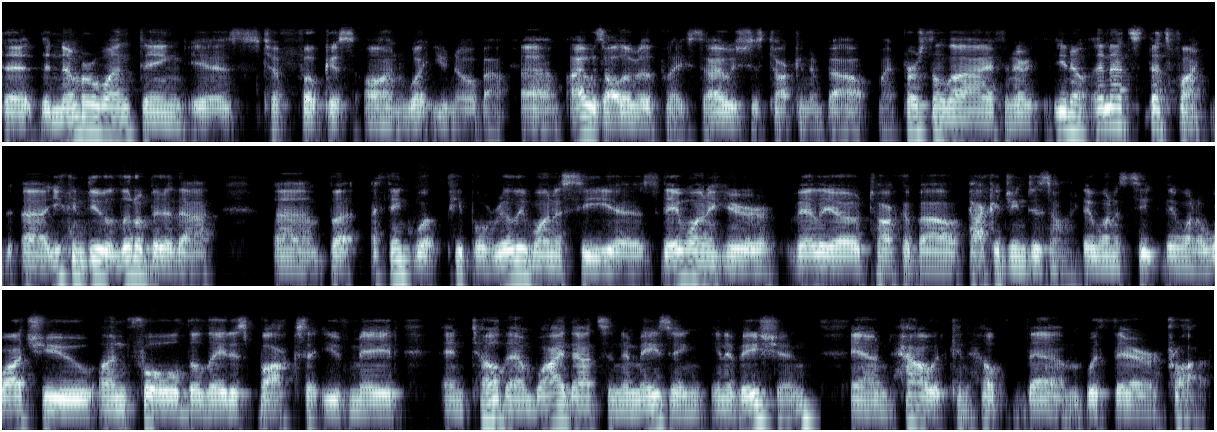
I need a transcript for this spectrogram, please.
the the number one thing is to focus on what you know about um, i was all over the place i was just talking about my personal life and everything you know and that's that's fine uh, you can do a little bit of that um, but I think what people really want to see is they want to hear Velio talk about packaging design. They want to see, they want to watch you unfold the latest box that you've made and tell them why that's an amazing innovation and how it can help them with their product.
